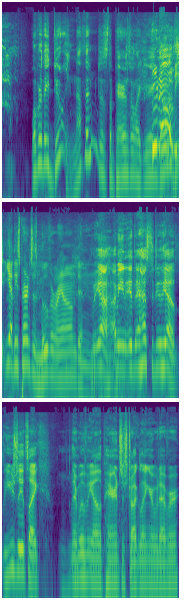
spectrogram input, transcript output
What were they doing? Nothing. Just the parents are like, you Who ain't going? knows? The- yeah, these parents just move around, and yeah. I mean, it, it has to do. Yeah. Usually, it's like Mm-hmm. they're moving. You know, the parents are struggling or whatever.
